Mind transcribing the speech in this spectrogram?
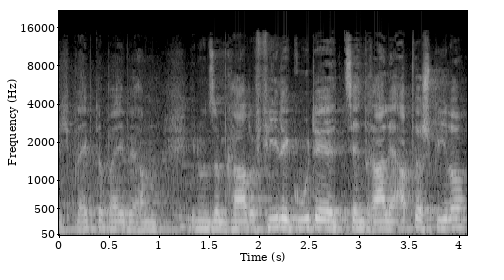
Ich bleibe dabei, wir haben in unserem Kader viele gute zentrale Abwehrspieler.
